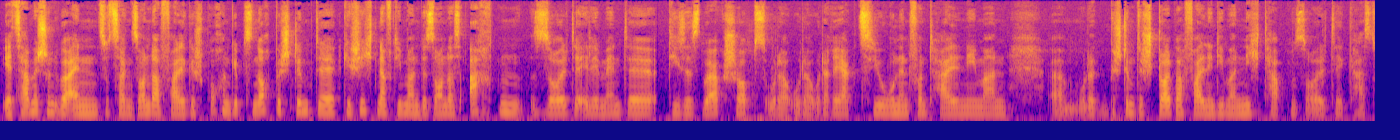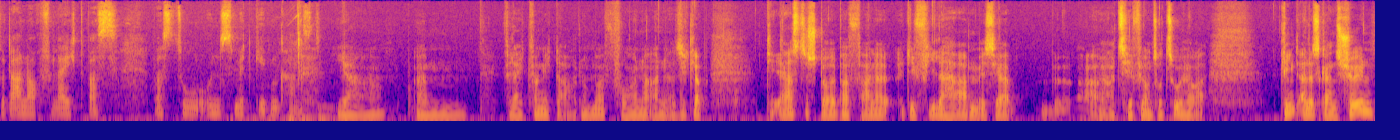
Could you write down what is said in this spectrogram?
Jetzt haben wir schon über einen sozusagen Sonderfall gesprochen. Gibt es noch bestimmte Geschichten, auf die man besonders achten sollte, Elemente dieses Workshops oder, oder, oder Reaktionen von Teilnehmern ähm, oder bestimmte Stolperfallen, in die man nicht tappen sollte? Hast du da noch vielleicht was, was du uns mitgeben kannst? Ja, ähm, vielleicht fange ich da auch nochmal vorne an. Also ich glaube, die erste Stolperfalle, die viele haben, ist ja, äh, jetzt hier für unsere Zuhörer, klingt alles ganz schön,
